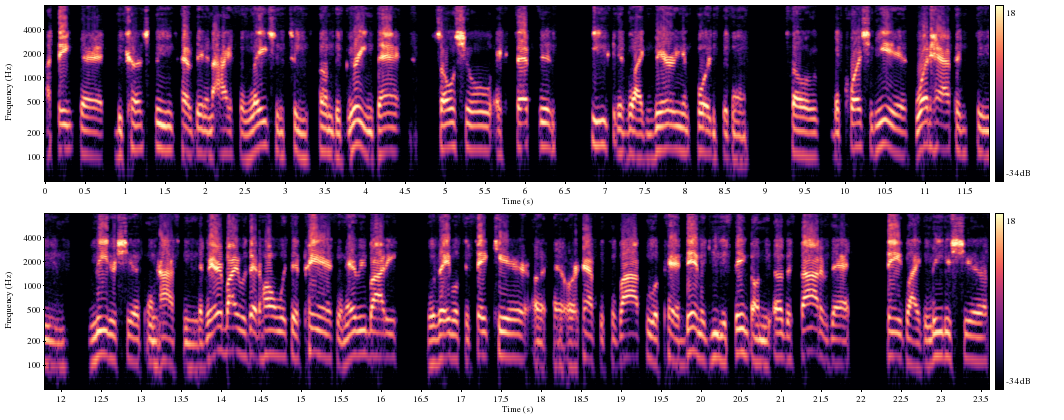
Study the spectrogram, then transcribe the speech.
I think that because students have been in isolation to some degree, that social acceptance piece is like very important to them. So the question is, what happened to leadership in high school. If everybody was at home with their parents and everybody was able to take care or, or have to survive through a pandemic, you just think on the other side of that, things like leadership,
